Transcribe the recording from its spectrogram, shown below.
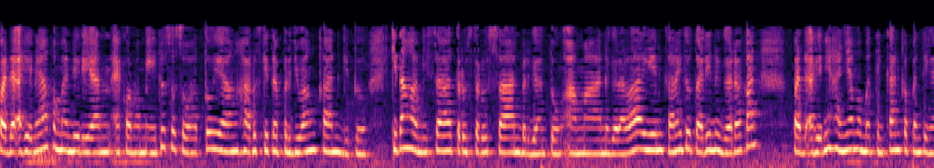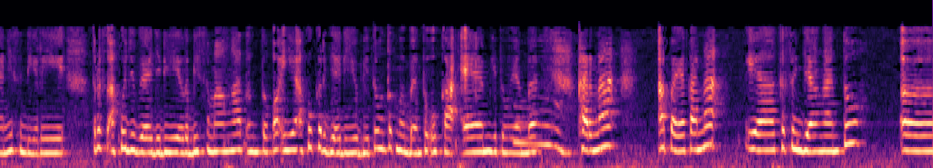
pada akhirnya kemandirian ekonomi itu sesuatu yang harus kita perjuangkan gitu. Kita nggak bisa terus-terusan bergantung sama negara lain karena itu tadi negara kan pada akhirnya hanya mementingkan kepentingannya sendiri. Terus aku juga jadi lebih semangat untuk oh iya aku kerja di UBI itu untuk membantu UKM gitu ya mbak. Karena apa ya karena ya kesenjangan tuh eh,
